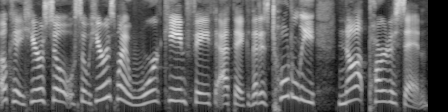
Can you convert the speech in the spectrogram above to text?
okay, here so so here's my working faith ethic that is totally not partisan.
